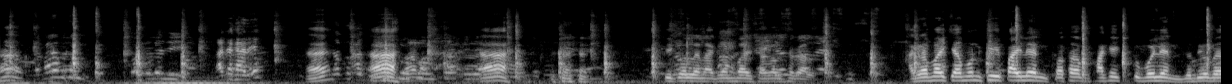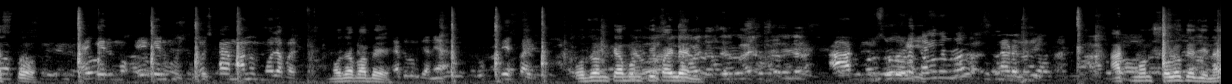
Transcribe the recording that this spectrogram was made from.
হ্যাঁ। কাঁচা খাই রে। হ্যাঁ? আহ, আহ। কি করলেন আকরাম ভাই সকাল সকাল? আকরাম ভাই কেমন কি পাইলেন? কথা ফাঁকে একটু বললেন যদিও ব্যস্ত। মজা পাবে? হ্যাঁ। ওজন কেমন কি পাইলেন? আট মন ষোলো কেজি। না?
